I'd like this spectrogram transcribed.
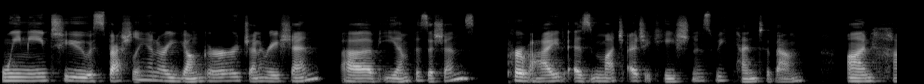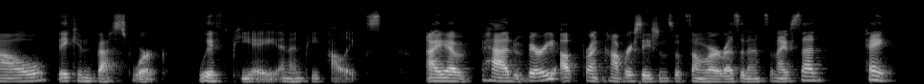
We need to, especially in our younger generation of EM physicians, provide as much education as we can to them on how they can best work with PA and NP colleagues. I have had very upfront conversations with some of our residents, and I've said, hey,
